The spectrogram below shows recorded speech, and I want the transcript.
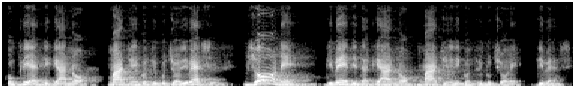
con clienti che hanno margini di contribuzione diversi, zone di vendita che hanno margini di contribuzione diversi.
